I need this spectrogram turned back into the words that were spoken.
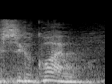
是个怪物。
